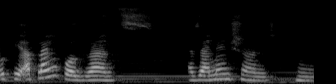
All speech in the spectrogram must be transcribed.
Okay, applying for grants, as I mentioned, hmm,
